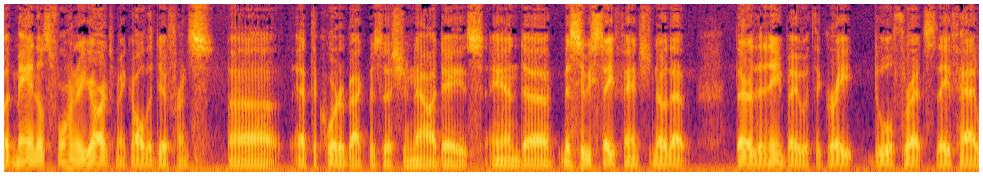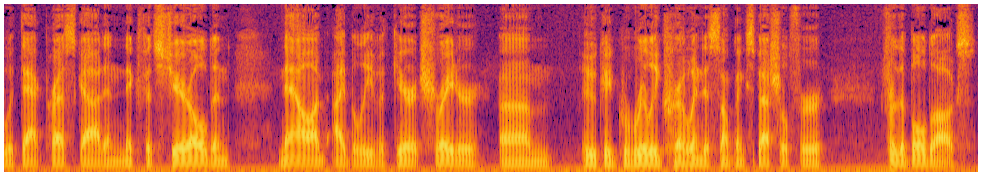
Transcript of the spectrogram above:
But man, those 400 yards make all the difference uh, at the quarterback position nowadays. And uh, Mississippi State fans should know that better than anybody with the great dual threats they've had with Dak Prescott and Nick Fitzgerald, and now I, I believe with Garrett Shrader, um, who could really grow into something special for for the Bulldogs.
